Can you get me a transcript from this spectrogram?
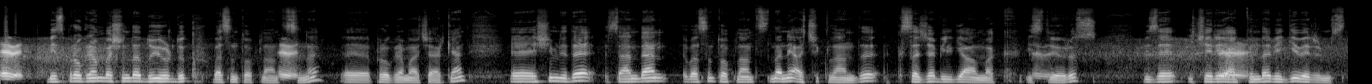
Evet. Biz program başında duyurduk basın toplantısını evet. e, programı açarken. E, şimdi de senden basın toplantısında ne açıklandı kısaca bilgi almak evet. istiyoruz. Bize içeriği evet. hakkında bilgi verir misin?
